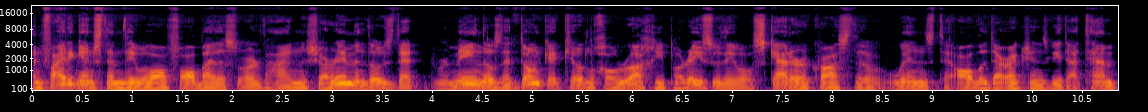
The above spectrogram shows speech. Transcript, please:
and fight against them. They will all fall by the sword behind the Sharim, and those that remain, those that don't get killed, they will scatter across the winds to all the directions, vidatem,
